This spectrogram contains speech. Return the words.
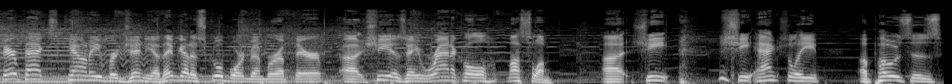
Fairfax County, Virginia, they've got a school board member up there. Uh, she is a radical Muslim. Uh, she she actually opposes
